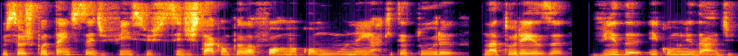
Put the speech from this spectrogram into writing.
os seus potentes edifícios se destacam pela forma como unem arquitetura, natureza, vida e comunidade.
